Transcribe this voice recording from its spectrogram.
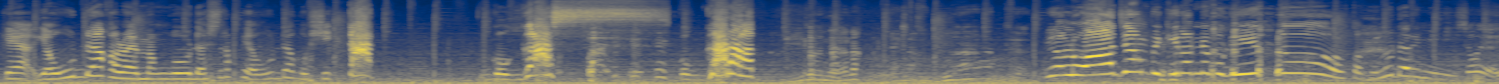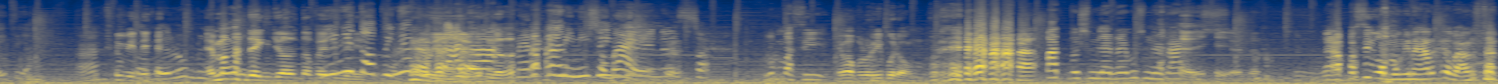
kayak ya udah kalau emang gue udah serak ya udah gue sikat. Gue gas. Gue garot. Gila nih anak enak banget ya. ya lu aja yang pikirannya begitu. Tapi lu dari Miniso ya itu ya? Hah? Topi lu beli- Emang ada yang jual topi ini topinya Oh, iya, ada mereknya Miniso baik Lu masih Lima puluh ribu dong. empat puluh sembilan ribu sembilan ratus Iya, bener. ngapa sih ngomongin harga bangsat?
